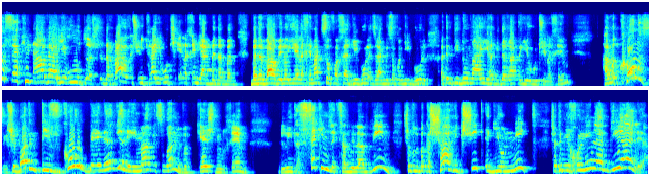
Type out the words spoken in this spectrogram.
נושא הקנאה והייעוד, הדבר הזה שנקרא ייעוד שאין לכם יד בדבר, בדבר ולא יהיה לכם עד סוף הגלגול, אז רק בסוף הגלגול אתם תדעו מהי הגדרת הייעוד שלכם. המקום הזה שבו אתם תזכו באנרגיה נעימה וסורן מבקש מכם להתעסק עם זה קצת ולהבין שזו בקשה רגשית הגיונית שאתם יכולים להגיע אליה,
